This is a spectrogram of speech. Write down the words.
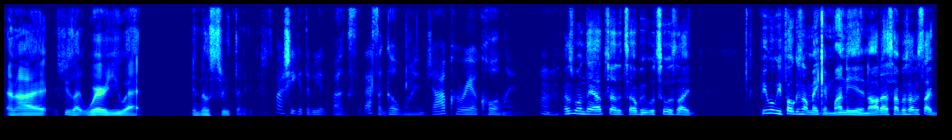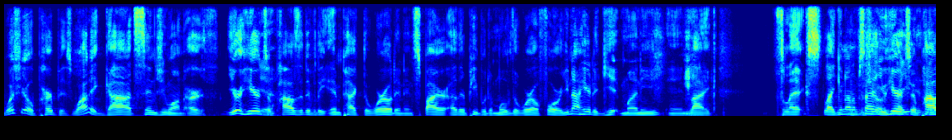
And I, she's like, "Where are you at in those three things?" That's why she get the big bucks. That's a good one. Job, career, calling. Mm. That's one thing I try to tell people too. Is like people be focused on making money and all that type of stuff. It's like, what's your purpose? Why did God send you on earth? You're here to positively impact the world and inspire other people to move the world forward. You're not here to get money and like flex. Like you know what I'm saying? sure. You're here Like, to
